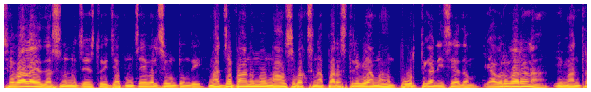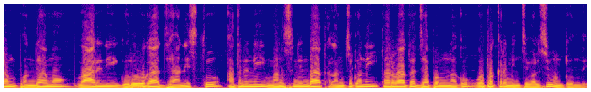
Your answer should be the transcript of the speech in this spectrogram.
శివాలయ దర్శనములు చేస్తూ జపం చేయవలసి ఉంటుంది. మద్యపానము మాంసభక్షణ పరస్త్రీ వ్యామోహం పూర్తిగా నిషేధం. ఎవరి వలన ఈ మంత్రం పొందామో వారిని గురువుగా ధ్యానిస్తూ అతనిని మనసు నిండా తలంచుకొని తర్వాత జపమునకు ఉపక్రమించవలసి ఉంటుంది.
